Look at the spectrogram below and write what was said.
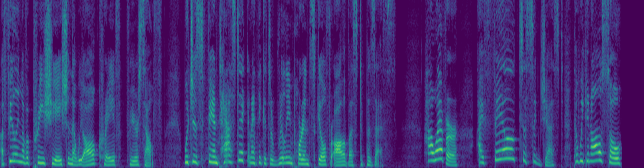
a feeling of appreciation that we all crave for yourself which is fantastic. And I think it's a really important skill for all of us to possess. However, I failed to suggest that we can also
